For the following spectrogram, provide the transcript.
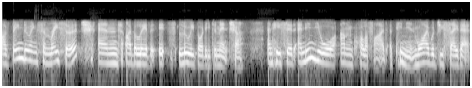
I've been doing some research and I believe it's Lewy body dementia. And he said, And in your unqualified opinion, why would you say that?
